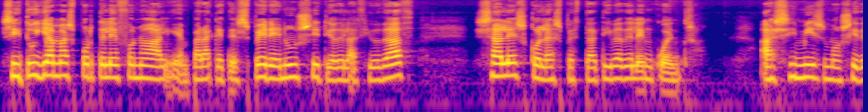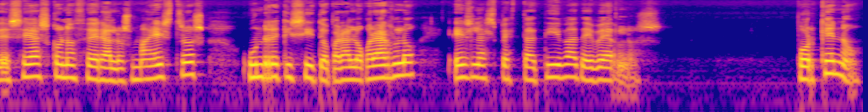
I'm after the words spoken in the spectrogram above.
Si tú llamas por teléfono a alguien para que te espere en un sitio de la ciudad, sales con la expectativa del encuentro. Asimismo, si deseas conocer a los maestros, un requisito para lograrlo es la expectativa de verlos. ¿Por qué no?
